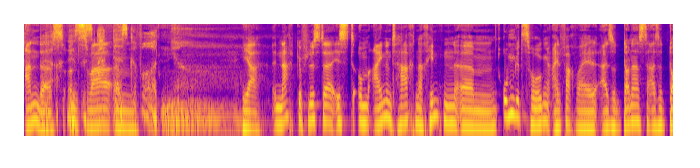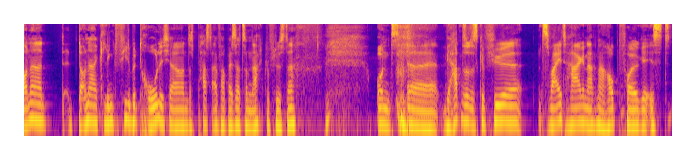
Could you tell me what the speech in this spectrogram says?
anders. Ja, und es zwar. ist anders ähm, geworden, ja. Ja, Nachtgeflüster ist um einen Tag nach hinten ähm, umgezogen, einfach weil, also Donnerstag, also Donner, Donner klingt viel bedrohlicher und das passt einfach besser zum Nachtgeflüster. Und äh, wir hatten so das Gefühl, zwei Tage nach einer Hauptfolge ist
